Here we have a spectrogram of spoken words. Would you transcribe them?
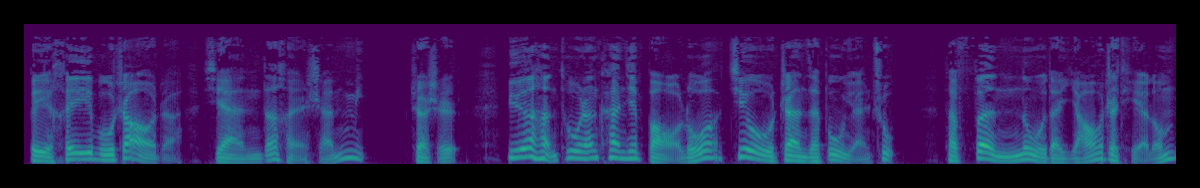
被黑布罩着，显得很神秘。这时，约翰突然看见保罗就站在不远处，他愤怒的摇着铁笼。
